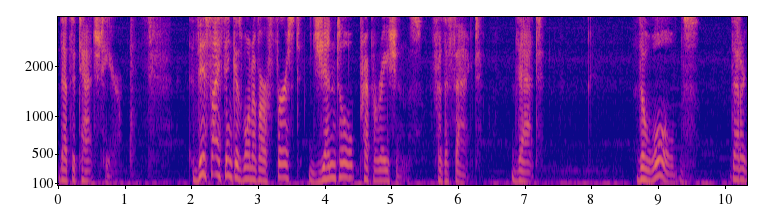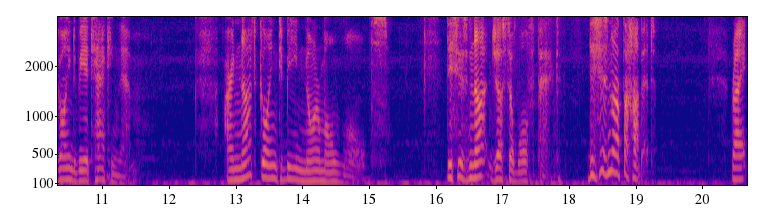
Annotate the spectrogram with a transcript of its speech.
that's attached here. This, I think, is one of our first gentle preparations for the fact that the wolves that are going to be attacking them are not going to be normal wolves. This is not just a wolf pack. This is not the Hobbit, right?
